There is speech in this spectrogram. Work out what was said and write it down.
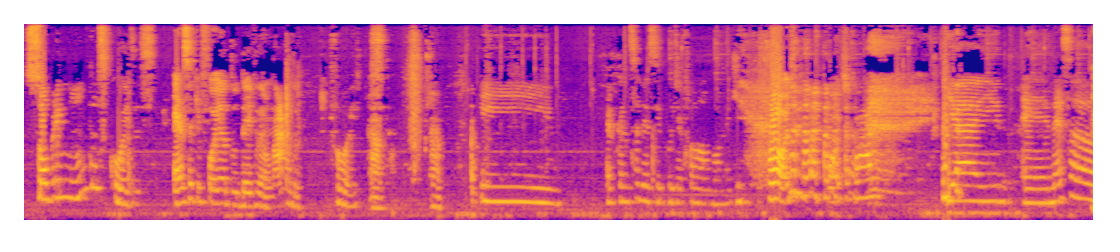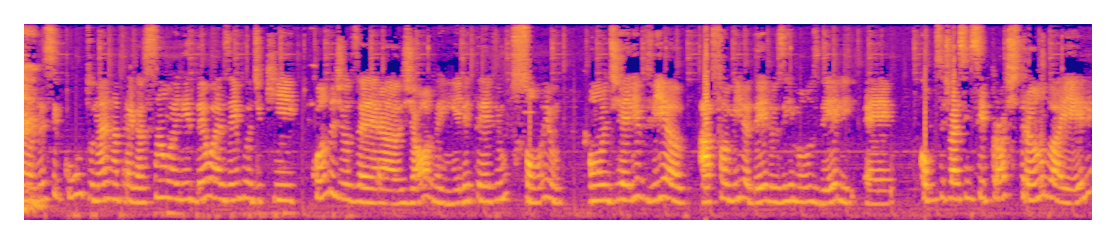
sobre muitas coisas. Essa que foi a do David Leonardo? Foi. Ah, tá. Ah. E. É porque eu não sabia se podia falar o nome aqui. Pode, pode, claro. E aí, é, nessa, nesse culto, né, na pregação, ele deu o exemplo de que quando José era jovem, ele teve um sonho onde ele via a família dele, os irmãos dele, é, como se estivessem se prostrando a ele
